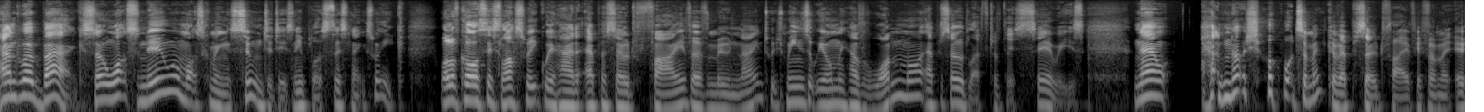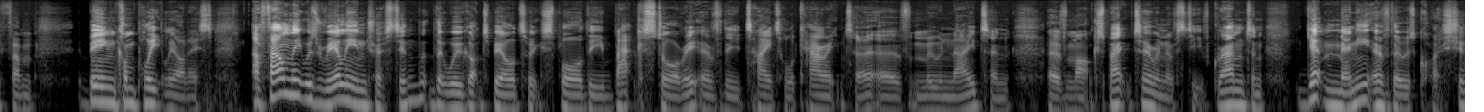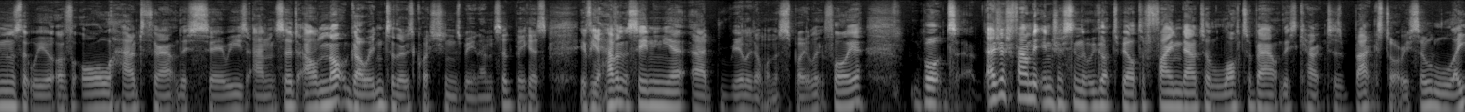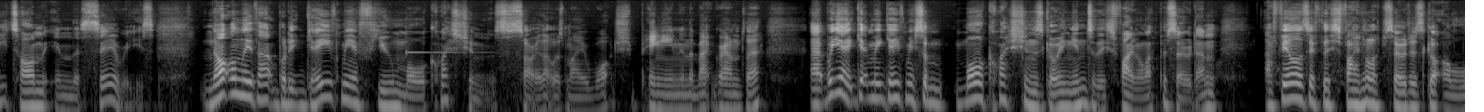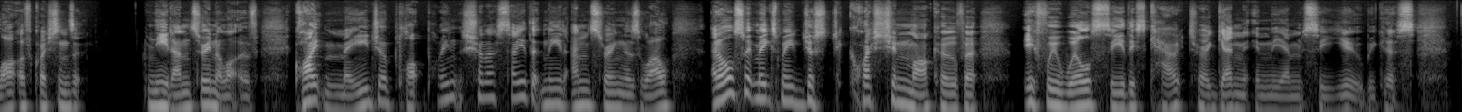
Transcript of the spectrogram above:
And we're back. So, what's new and what's coming soon to Disney Plus this next week? Well, of course, this last week we had episode 5 of Moon Knight, which means that we only have one more episode left of this series. Now, I'm not sure what to make of episode 5 if I'm if I'm being completely honest. I found that it was really interesting that we got to be able to explore the backstory of the title character of Moon Knight and of Mark Spector and of Steve Grant and get many of those questions that we have all had throughout this series answered. I'll not go into those questions being answered because if you haven't seen it yet, I really don't want to spoil it for you. But I just found it interesting that we got to be able to find out a lot about this character's backstory so late on in the series. Not only that, but it gave me a few more questions. Sorry, that was my watch pinging in the background there. Uh, but yeah, it me, gave me some more questions going into this final episode. And I feel as if this final episode has got a lot of questions that need answering, a lot of quite major plot points, should I say, that need answering as well. And also, it makes me just question mark over if we will see this character again in the MCU because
